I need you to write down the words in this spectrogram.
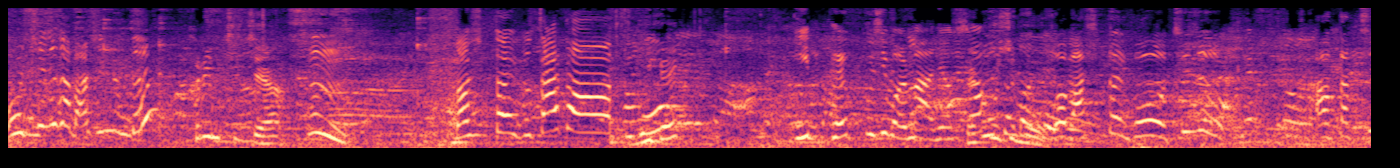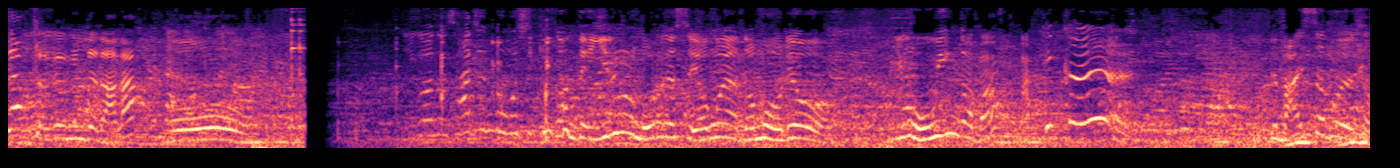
어, 치즈가 맛있는데? 크림치즈야. 음, 맛있다. 이거 싸다. 200? 이190 얼마 아니었어? 195. 와 맛있다 이거 치즈 아딱 취향 저격인데 나랑? 오 이거는 사진 보고 시킨 건데 이름을 모르겠어 영어야 너무 어려워 이거 오인가 봐? 아 피클 근데 맛있어 보여서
